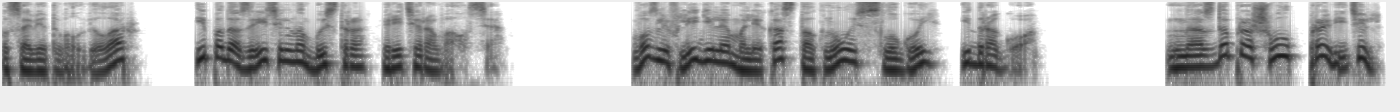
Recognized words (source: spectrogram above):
Посоветовал Вилар и подозрительно быстро ретировался. Возле флигеля Маляка столкнулась с слугой и Драго. «Нас допрашивал правитель»,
